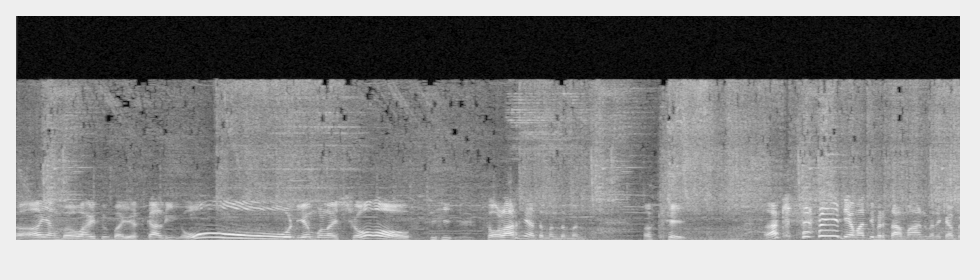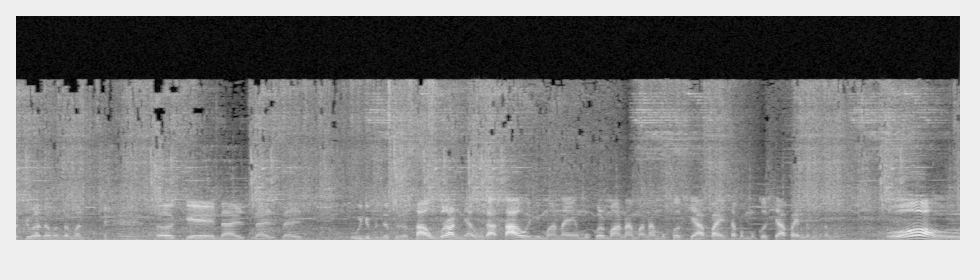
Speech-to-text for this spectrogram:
Uh, uh, yang bawah itu bahaya sekali. Oh, dia mulai show off si solarnya teman-teman. Oke. Okay. Oke, okay. dia mati bersamaan mereka berdua teman-teman. Oke, okay, nice, nice, nice. Oh, ini bener-bener tawuran ya. Aku nggak tahu ini mana yang mukul mana, mana mukul siapa, siapa mukul siapa ya teman-teman. Oh.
